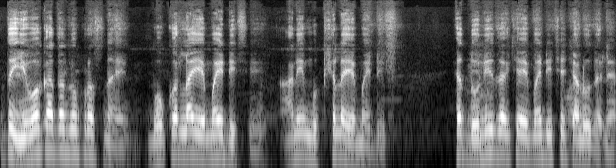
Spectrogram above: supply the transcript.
तर युवकाचा जो प्रश्न आहे भोकरला एम आय डी सी आणि मुख्यला एम आय डी सी ह्या दोन्ही जागच्या एम आय डी सी चालू झाल्या.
